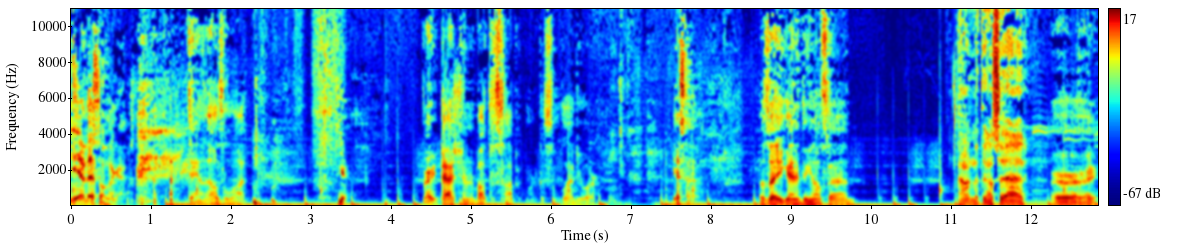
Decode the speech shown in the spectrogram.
Yeah, that's all I got. Damn, that was a lot. Yeah. very passionate about this topic, Marcus. I'm glad you are. Yes, I am. Jose, you got anything else to add? I don't nothing else to add. All right.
